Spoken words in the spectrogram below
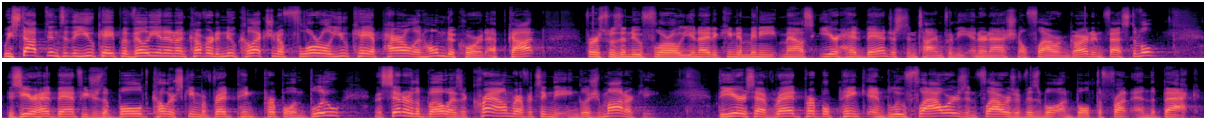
We stopped into the UK pavilion and uncovered a new collection of floral UK apparel and home decor at Epcot. First was a new floral United Kingdom Minnie Mouse ear headband just in time for the International Flower and Garden Festival. This ear headband features a bold color scheme of red, pink, purple, and blue. The center of the bow has a crown referencing the English monarchy. The ears have red, purple, pink, and blue flowers, and flowers are visible on both the front and the back.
